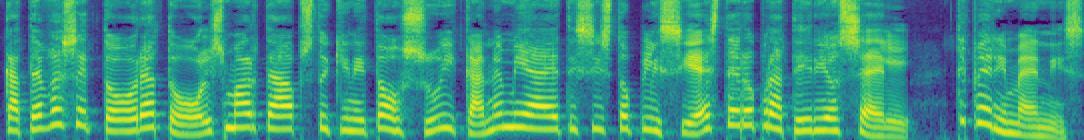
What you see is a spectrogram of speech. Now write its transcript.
Κατέβασε τώρα το All Smart App στο κινητό σου ή κάνε μια αίτηση στο πλησιέστερο πρατήριο Shell. Τι περιμένεις;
